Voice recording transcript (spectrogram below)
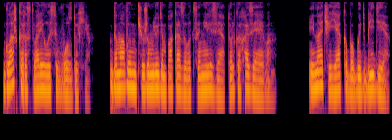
Глашка растворилась в воздухе. Домовым чужим людям показываться нельзя, только хозяевам. Иначе якобы быть беде,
